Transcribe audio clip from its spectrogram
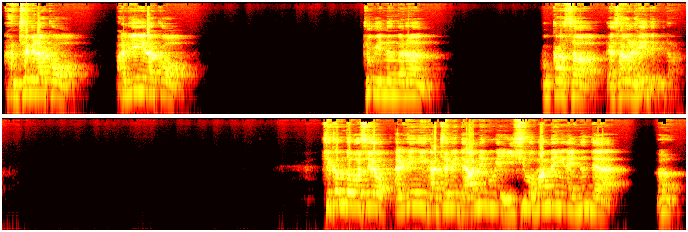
간첩이라고 빨갱이라고 죽이는 거는 국가서 배상을 해야 됩니다. 지금도 보세요. 빨갱이 간첩이 대한민국에 25만 명이나 있는데 어?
